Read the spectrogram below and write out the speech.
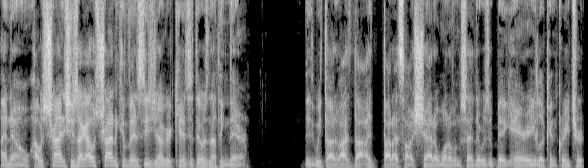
I know. I was trying. She was like, I was trying to convince these younger kids that there was nothing there. We thought I thought I thought I saw a shadow. One of them said there was a big hairy looking creature.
